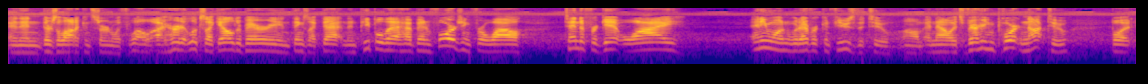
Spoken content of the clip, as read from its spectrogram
and then there's a lot of concern with, well, I heard it looks like elderberry and things like that. And then people that have been foraging for a while tend to forget why anyone would ever confuse the two. Um, and now it's very important not to, but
